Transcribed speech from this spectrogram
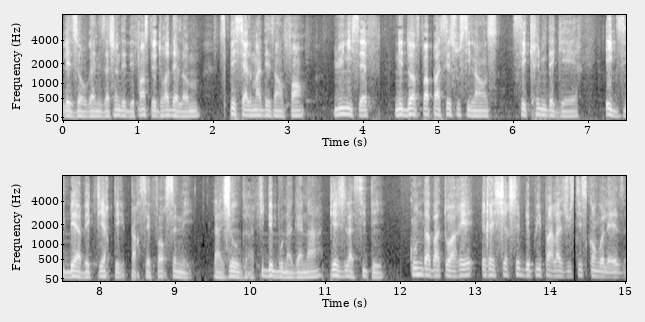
Les organisations de défense des droits de l'homme, spécialement des enfants, l'UNICEF, ne doivent pas passer sous silence ces crimes de guerre exhibés avec fierté par ces forces nées. La géographie de Bunagana piège la cité. Kunda Batouare, recherché depuis par la justice congolaise,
